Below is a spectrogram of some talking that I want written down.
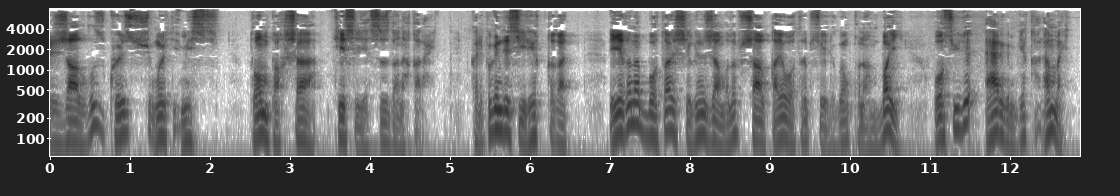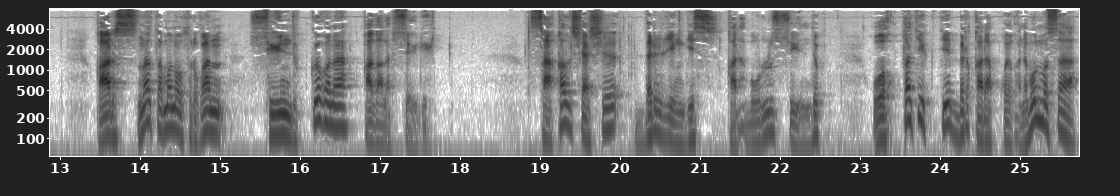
жалғыз көз шүңет емес. Томпақша тесіле сыздана қарайды. Кірпігінде сирек қағады иығына бота ішігін жамылып шалқая отырып сөйлеген құнанбай осы үйде әркімге қарамайды. Қарсысына таман отырған сүйіндікке ғана қадалып сөйлейді. Сақал шашы бір реңдес қара буырлы сүйіндік. Оқта текте бір қарап қойғаны болмаса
